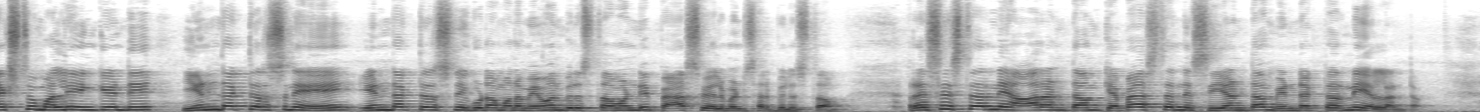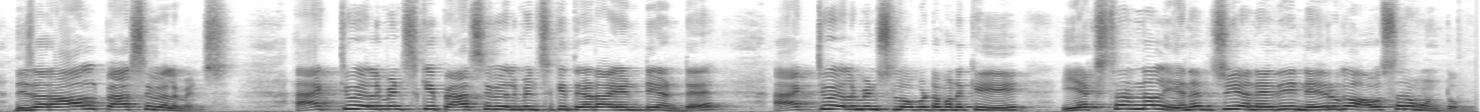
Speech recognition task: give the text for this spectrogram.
నెక్స్ట్ మళ్ళీ ఇంకేంటి? ఇండక్టర్స్ని ఇండక్టర్స్ని కూడా మనం ఏమని పిలుస్తామండి? ప్యాసివ్ ఎలిమెంట్స్ అని పిలుస్తాం. రెసిస్టర్ని ఆర్ అంటాం కెపాసిటర్ని సి అంటాం ఇండక్టర్ని ఎల్ అంటాం. These are all passive elements active ఎలిమెంట్స్కి ప్యాసివ్ ఎలిమెంట్స్కి తేడా ఏంటి అంటే యాక్టివ్ ఎలిమెంట్స్ లోపల మనకి ఎక్స్టర్నల్ ఎనర్జీ అనేది నేరుగా అవసరం ఉంటుంది.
